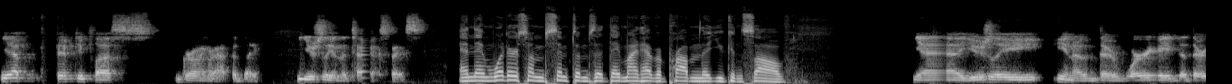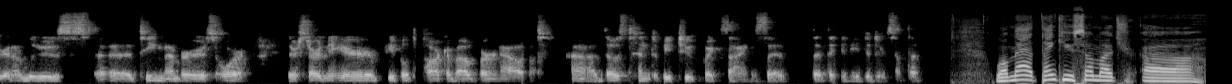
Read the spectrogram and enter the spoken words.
Yep, fifty plus, growing rapidly, usually in the tech space. And then, what are some symptoms that they might have a problem that you can solve? Yeah, usually, you know, they're worried that they're going to lose uh, team members or they're starting to hear people talk about burnout. Uh, those tend to be two quick signs that, that they need to do something. Well, Matt, thank you so much uh,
